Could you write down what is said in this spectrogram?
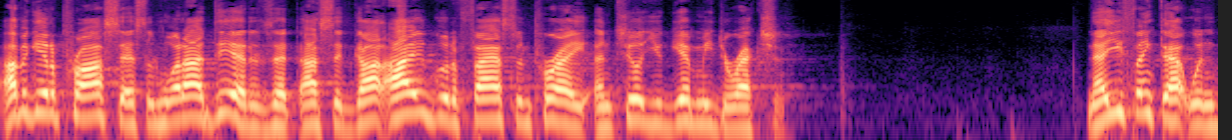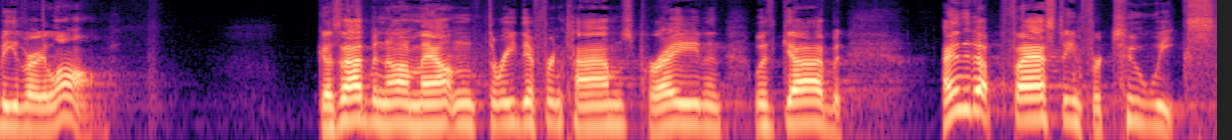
I began a process, and what I did is that I said, God, I am going to fast and pray until you give me direction. Now, you think that wouldn't be very long. Because I've been on a mountain three different times, praying and with God, but I ended up fasting for two weeks.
